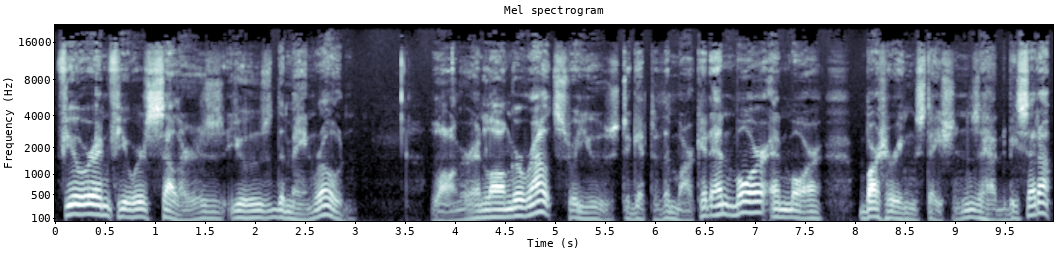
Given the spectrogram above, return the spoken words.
fewer and fewer sellers used the main road. Longer and longer routes were used to get to the market, and more and more bartering stations had to be set up.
